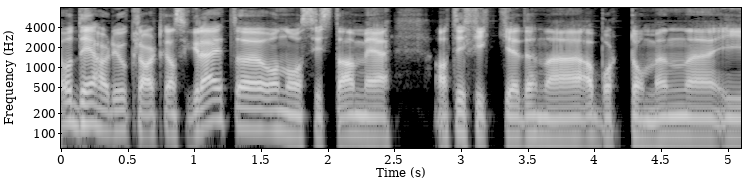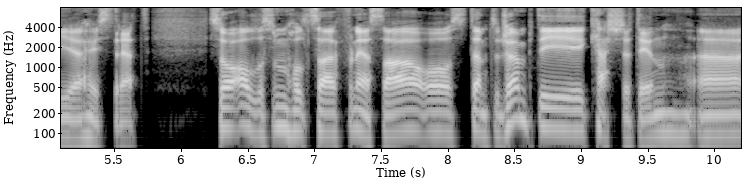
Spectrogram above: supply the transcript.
og det har de jo klart ganske greit, og nå sist da med at de fikk denne abortdommen i Høyesterett. Så alle som holdt seg for nesa og stemte Trump, de cashet inn. Eh,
